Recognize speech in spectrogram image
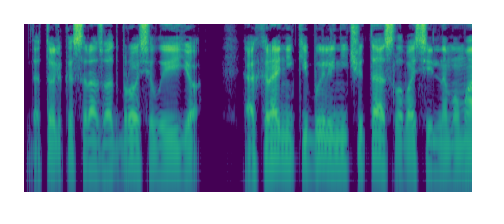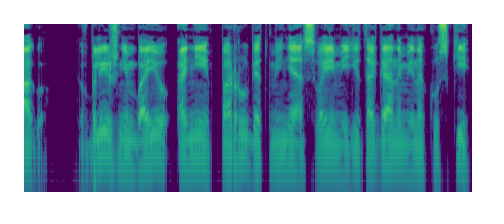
да только сразу отбросил и ее. Охранники были не чита слабосильному магу. В ближнем бою они порубят меня своими ятаганами на куски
